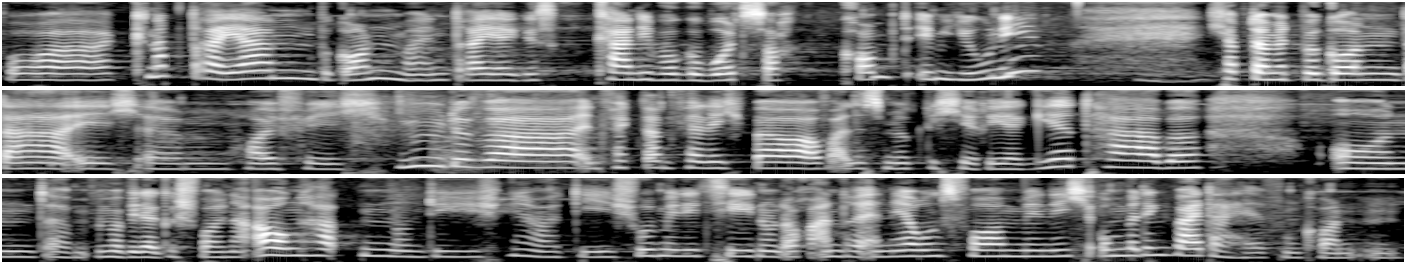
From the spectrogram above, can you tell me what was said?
vor knapp drei Jahren begonnen. Mein dreijähriges Carnivore-Geburtstag kommt im Juni. Ich habe damit begonnen, da ich ähm, häufig müde war, infektanfällig war, auf alles Mögliche reagiert habe und ähm, immer wieder geschwollene Augen hatten und die, ja, die Schulmedizin und auch andere Ernährungsformen mir nicht unbedingt weiterhelfen konnten.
